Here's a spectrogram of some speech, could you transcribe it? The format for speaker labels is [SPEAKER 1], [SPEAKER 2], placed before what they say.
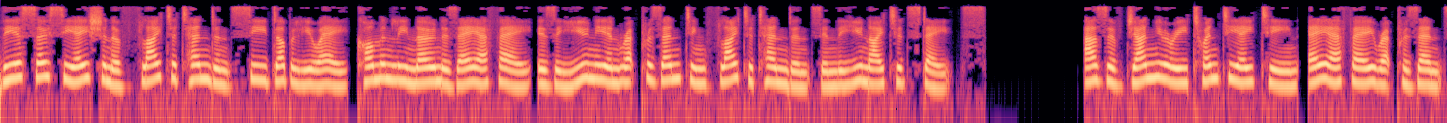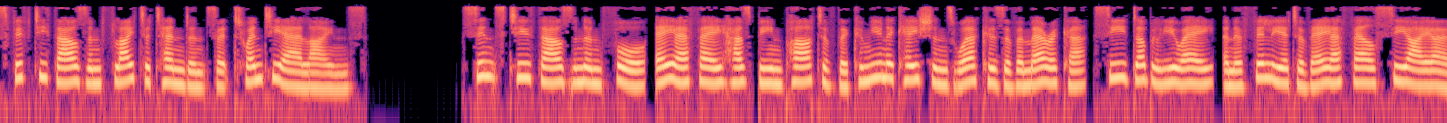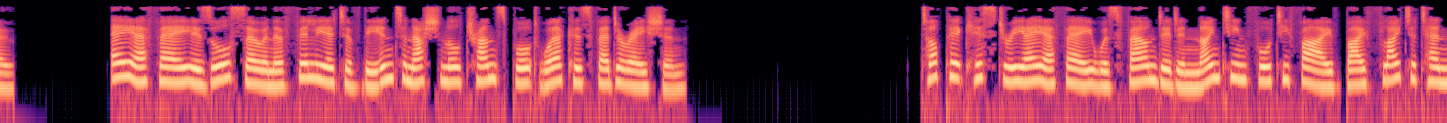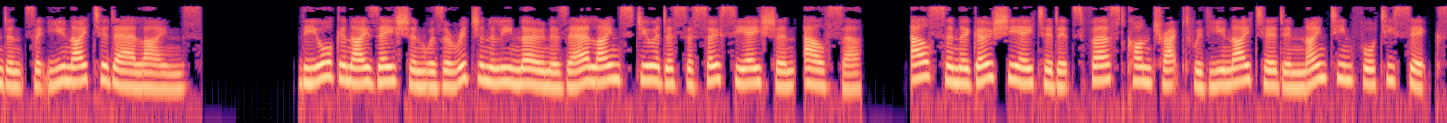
[SPEAKER 1] The Association of Flight Attendants CWA commonly known as AFA is a union representing flight attendants in the United States. As of January 2018, AFA represents 50,000 flight attendants at 20 airlines. Since 2004, AFA has been part of the Communications Workers of America CWA, an affiliate of AFL-CIO. AFA is also an affiliate of the International Transport Workers Federation. Topic History AFA was founded in 1945 by flight attendants at United Airlines. The organization was originally known as Airline Stewardess Association ALSA. ALSA negotiated its first contract with United in 1946.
